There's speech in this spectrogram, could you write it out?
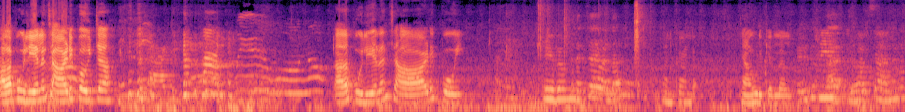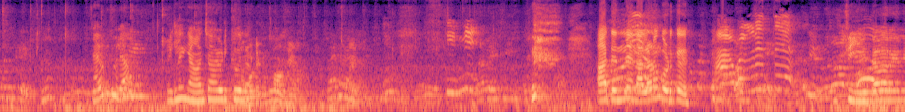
അതാ പുലിയെല്ലാം ചാടി പോയിട്ടാ. അതാ പുലിയെല്ലാം ചാടി പോയി. എനിക്ക് വേണ്ട ഞാൻ കുടിക്കല്ലോ ഇല്ല ഞാൻ ചായ കുടിക്കൂല ആ തിന്ന് നല്ലോണം കൊടുക്ക് ചീത്ത പറയുന്ന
